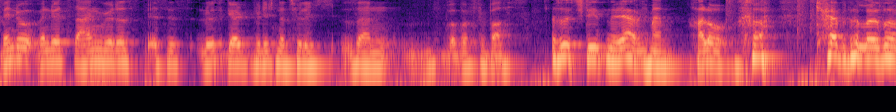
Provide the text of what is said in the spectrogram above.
Wenn du, wenn du jetzt sagen würdest, es ist Lösegeld, würde ich natürlich sagen, aber für was? Also es steht, naja, ich meine, hallo, Capitalism.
